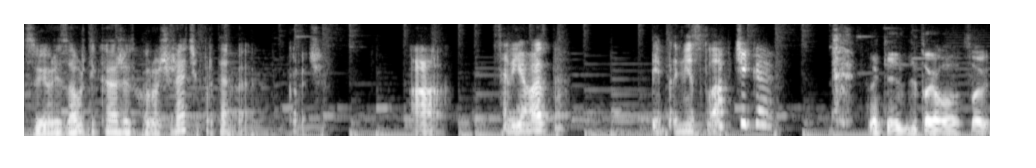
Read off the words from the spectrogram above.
Сойорі завжди каже хороші речі про тебе. Коротше. А. Серйозно? Ти приніс хлопчика? Окей, не то, сорі.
